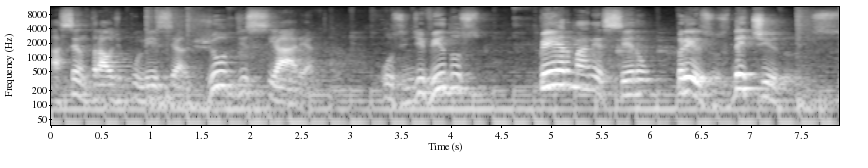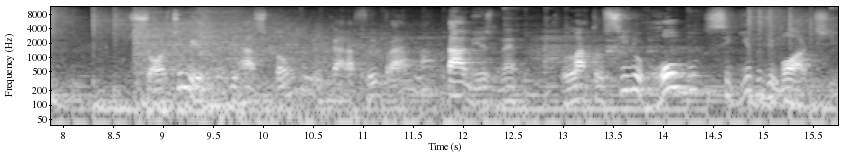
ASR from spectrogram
a Central de Polícia Judiciária. Os indivíduos permaneceram presos, detidos. Sorte mesmo, de raspão, o cara foi para matar mesmo, né? Latrocínio, roubo seguido de morte.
